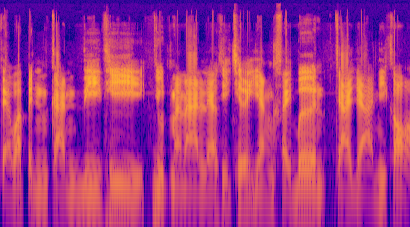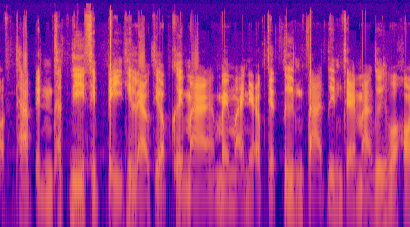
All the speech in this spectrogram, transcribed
แต่ว่าเป็นการดีที่หยุดมานานแล้วเฉยๆอย่างไซเบอร์จายานี่ก็ถ้าเป็นทักยี่สิบปีที่แล้วที่อ๊อฟเคยมาใหม่ๆเนี่ยอ๊อฟจะตื่นตาตื่นใจมากโดยเฉพาะหอ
